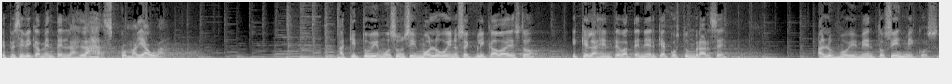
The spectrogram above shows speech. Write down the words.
específicamente en las Lajas, Comayagua. Aquí tuvimos un sismólogo y nos explicaba esto y que la gente va a tener que acostumbrarse a los movimientos sísmicos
